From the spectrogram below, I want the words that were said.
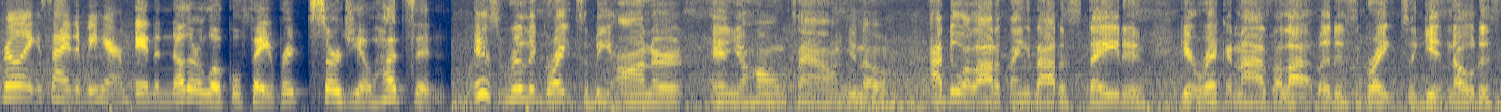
Really excited to be here. And another local favorite, Sergio Hudson. It's really great to be honored in your hometown. You know, I do a lot of things out of state and get recognized a lot, but it's great to get noticed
